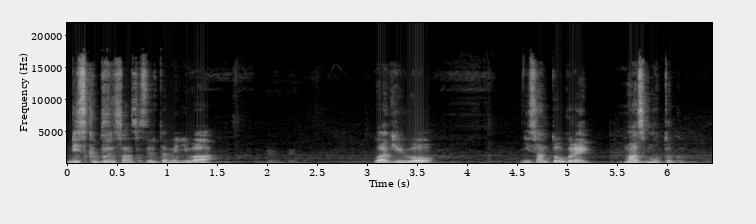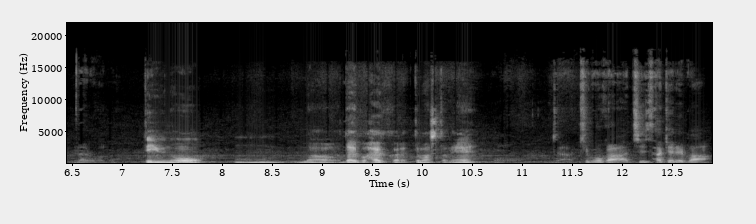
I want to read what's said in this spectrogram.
リスク分散させるためには、和牛を2、3頭ぐらい、まず持っとくっ。ていうのを、うん、まあ、だいぶ早くからやってましたね。じゃあ規模が小さければ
